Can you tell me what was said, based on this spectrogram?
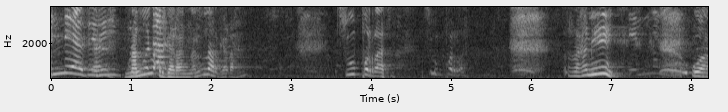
என்ன அது? நல்லா இருக்காடா நல்லா இருக்காடா. சூப்பர் ராஜ் சூப்பர் ராணி உன்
